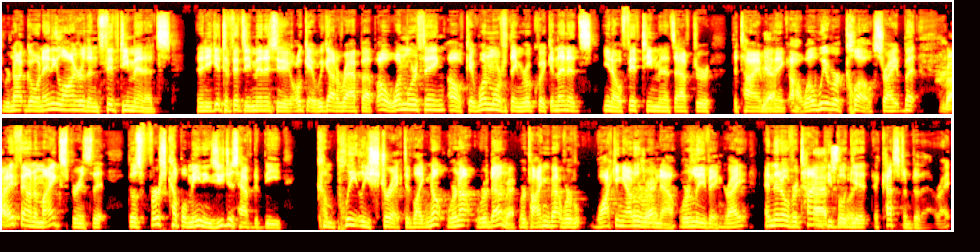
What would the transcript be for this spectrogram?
we're not going any longer than 50 minutes. And then you get to 50 minutes, you think, okay, we got to wrap up. Oh, one more thing. Oh, okay, one more thing, real quick. And then it's you know 15 minutes after the time, yeah. you think, oh, well, we were close, right? But right. I found in my experience that those first couple meetings, you just have to be completely strict of like, no, we're not, we're done. Right. We're talking about, we're walking out of the room right. now. We're leaving, right? And then over time, Absolutely. people get accustomed to that, right?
